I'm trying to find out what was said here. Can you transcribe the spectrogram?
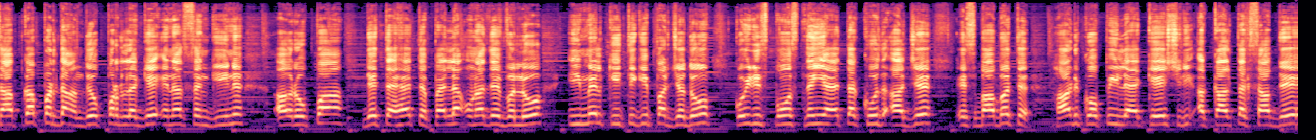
ਸਾਬਕਾ ਪ੍ਰਧਾਨ ਦੇ ਉੱਪਰ ਲੱਗੇ ਇਹਨਾਂ ਸੰਗੀਨ ਆਰੋਪਾਂ ਦੇ ਤਹਿਤ ਪਹਿਲਾਂ ਉਹਨਾਂ ਦੇ ਵੱਲੋਂ ਈਮੇਲ ਕੀਤੀ ਗਈ, ਪਰ ਜਦੋਂ ਕੋਈ ਰਿਸਪੌਂਸ ਨਹੀਂ ਆਇਆ ਤਾਂ ਖੁਦ ਅੱਜ ਇਸ ਬਾਬਤ ਹਾਰਡ ਕਾਪੀ ਲੈ ਕੇ ਸ੍ਰੀ ਅਕਾਲ ਤਖਤ ਸਾਹਿਬ ਦੇ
